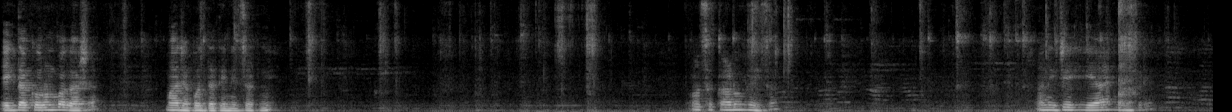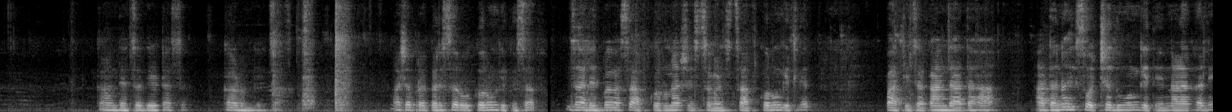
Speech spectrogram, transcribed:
एकदा करून बघा अशा माझ्या पद्धतीने चटणी. असं काढून घ्यायचं. आणि जे हे आहे ना इकडे कांद्याचं देठ असं काढून घ्यायचं. अशा प्रकारे सर्व करून घेते साफ. झालेत बघा साफ करून असे सगळे साफ करून घेतलेत. पातीचा कांदा आता हा आता ना हे स्वच्छ धुवून घेते नळाखाली.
